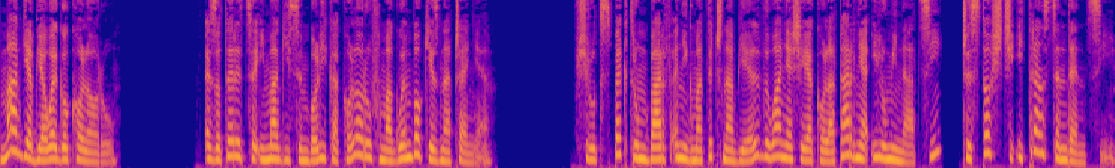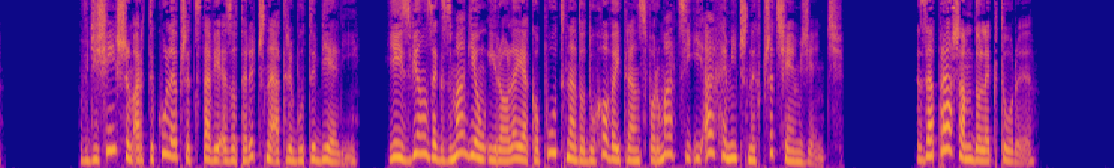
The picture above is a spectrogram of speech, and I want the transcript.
Magia białego koloru. Ezoteryce i magii symbolika kolorów ma głębokie znaczenie. Wśród spektrum barw enigmatyczna biel wyłania się jako latarnia iluminacji, czystości i transcendencji. W dzisiejszym artykule przedstawię ezoteryczne atrybuty bieli, jej związek z magią i rolę jako płótna do duchowej transformacji i alchemicznych przedsięwzięć. Zapraszam do lektury.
